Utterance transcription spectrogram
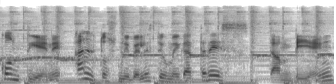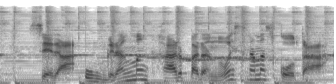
contiene altos niveles de omega 3. También será un gran manjar para nuestra mascota.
